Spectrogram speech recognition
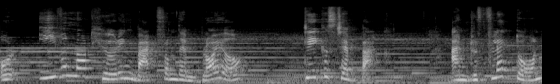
or even not hearing back from the employer, take a step back and reflect on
